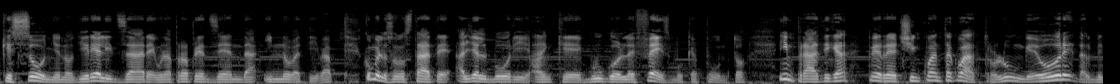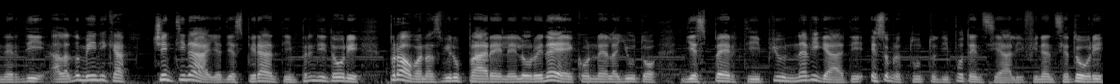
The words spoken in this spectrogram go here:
che sognano di realizzare una propria azienda innovativa, come lo sono state agli albori anche Google e Facebook, appunto. In pratica, per 54 lunghe ore, dal venerdì alla domenica, Centinaia di aspiranti imprenditori provano a sviluppare le loro idee con l'aiuto di esperti più navigati e soprattutto di potenziali finanziatori.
